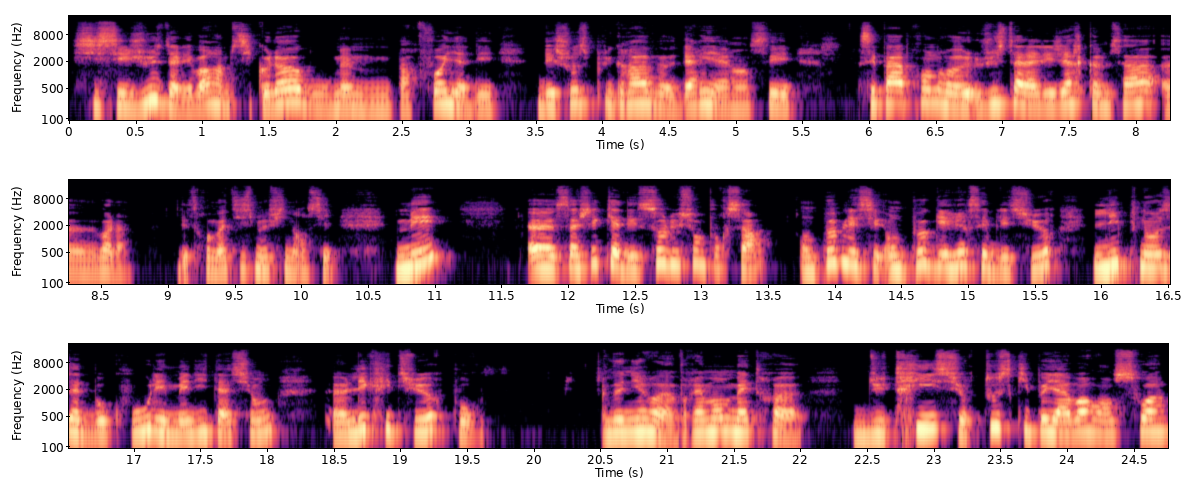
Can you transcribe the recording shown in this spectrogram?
si c'est juste, d'aller voir un psychologue ou même parfois il y a des, choses plus graves derrière. Hein. C'est c'est pas à prendre juste à la légère comme ça, voilà, des traumatismes financiers. Mais sachez qu'il y a des solutions pour ça. On peut, blesser, on peut guérir ses blessures. L'hypnose aide beaucoup, les méditations, euh, l'écriture pour venir euh, vraiment mettre euh, du tri sur tout ce qui peut y avoir en soi,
